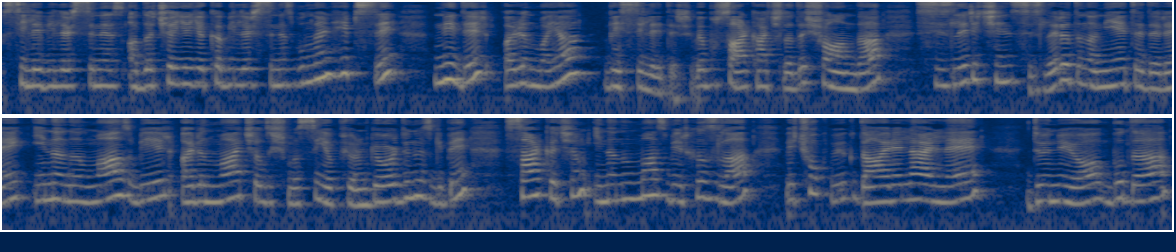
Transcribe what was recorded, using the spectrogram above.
silebilirsiniz. Ada çayı yakabilirsiniz. Bunların hepsi nedir? Arınmaya vesiledir. Ve bu sarkaçla da şu anda sizler için, sizler adına niyet ederek inanılmaz bir arınma çalışması yapıyorum. Gördüğünüz gibi sarkaçım inanılmaz bir hızla ve çok büyük dairelerle dönüyor. Bu da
